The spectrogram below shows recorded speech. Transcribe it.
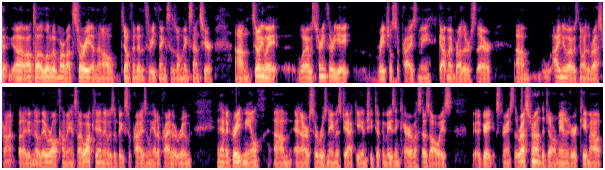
uh, i'll tell a little bit more about the story and then i'll jump into the three things because it'll make sense here. Um, so anyway when i was turning 38 rachel surprised me got my brothers there. Um, i knew i was going to the restaurant but i didn't know they were all coming and so i walked in. It was a big surprise and we had a private room and had a great meal um, and our server's name is jackie and she took amazing care of us as always. We had a great experience at the restaurant. The general manager came out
